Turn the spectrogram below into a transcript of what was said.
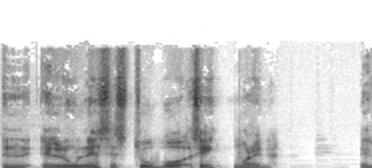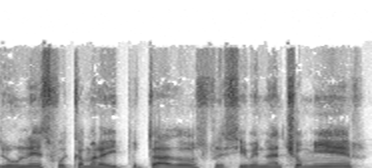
en- el lunes estuvo, sí, Morena. El lunes fue Cámara de Diputados, recibe Nacho Mier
